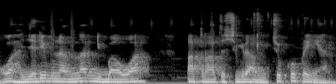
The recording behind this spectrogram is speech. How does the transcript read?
Wah, jadi benar-benar di bawah 400 gram, cukup ringan.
